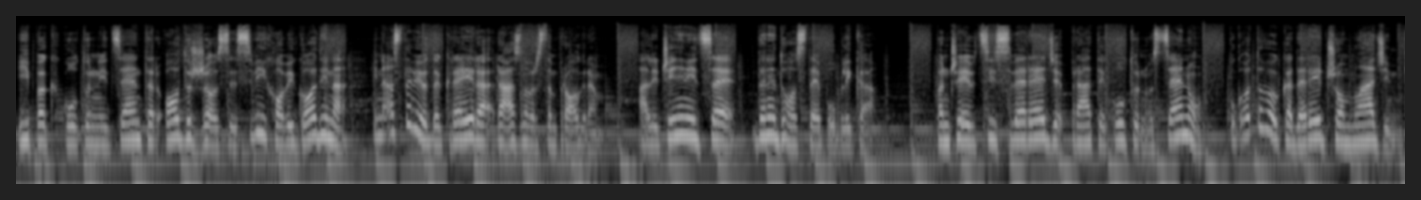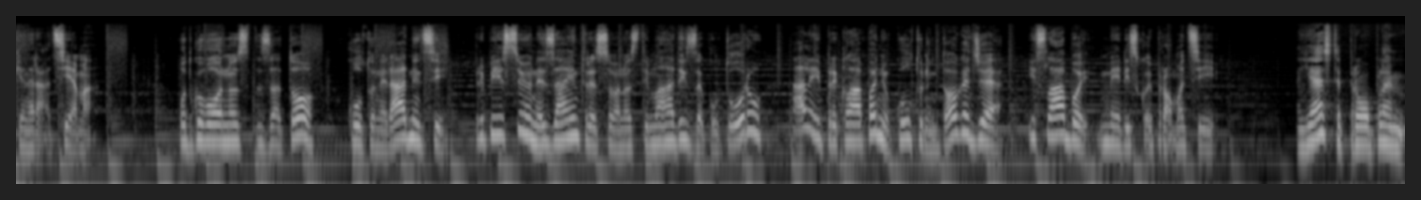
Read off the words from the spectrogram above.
Ipak, Kulturni centar održao se svih ovih godina i nastavio da kreira raznovrstan program, ali činjenica je da nedostaje publika. Pančevci sve ređe prate kulturnu scenu, pogotovo kada je reč o mlađim generacijama. Odgovornost za to kulturni radnici pripisuju nezainteresovanosti mladih za kulturu, ali i preklapanju kulturnih događaja i slaboj medijskoj promociji. Jeste problem,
